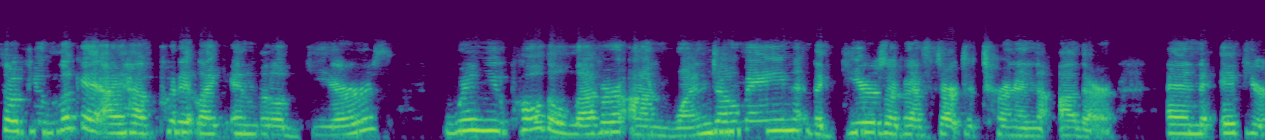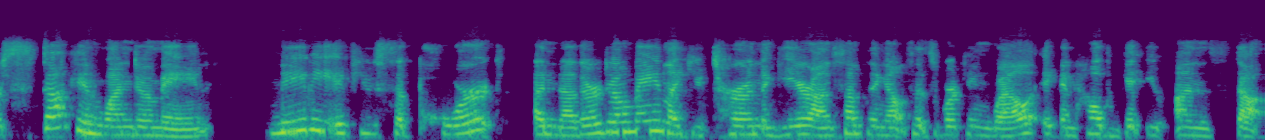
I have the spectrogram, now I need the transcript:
So if you look at, I have put it like in little gears. When you pull the lever on one domain, the gears are going to start to turn in the other. And if you're stuck in one domain, maybe if you support another domain, like you turn the gear on something else that's working well, it can help get you unstuck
